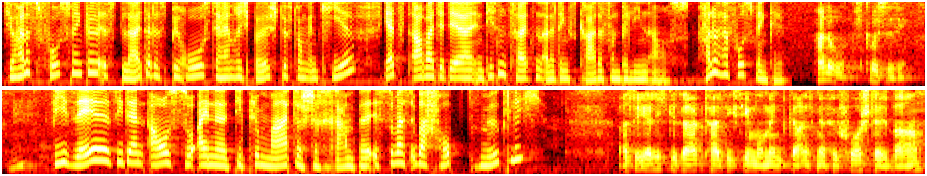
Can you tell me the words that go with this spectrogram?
Johannes Voßwinkel ist Leiter des Büros der Heinrich-Böll-Stiftung in Kiew. Jetzt arbeitet er in diesen Zeiten allerdings gerade von Berlin aus. Hallo, Herr Voßwinkel. Hallo, ich grüße Sie. Wie sähe sie denn aus, so eine diplomatische Rampe? Ist sowas überhaupt möglich? Also ehrlich gesagt halte ich sie im Moment gar nicht mehr für vorstellbar.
